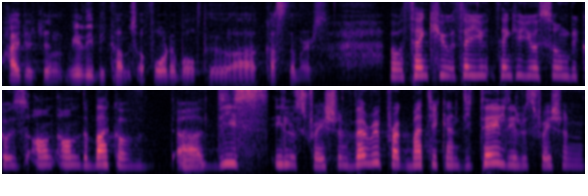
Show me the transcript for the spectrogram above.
hydrogen really becomes affordable to uh, customers. Oh, thank you, thank you, thank you, Yosung, because on, on the back of uh, this illustration, very pragmatic and detailed illustration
